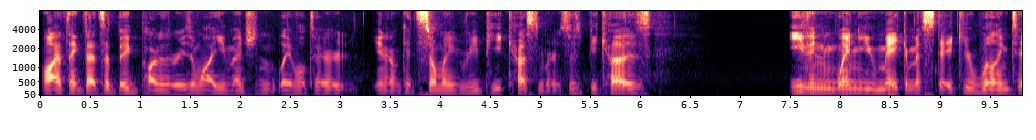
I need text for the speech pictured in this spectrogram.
Well, I think that's a big part of the reason why you mentioned Le Voltaire, you know, gets so many repeat customers is because even when you make a mistake, you're willing to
